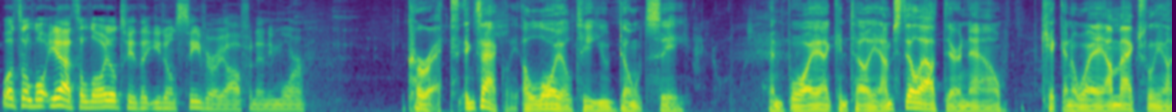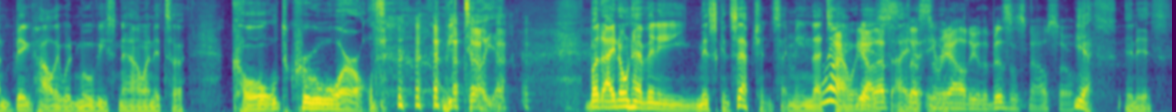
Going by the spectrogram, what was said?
Well, it's a lo- yeah, it's a loyalty that you don't see very often anymore. Correct. Exactly. A loyalty you don't see. And boy, I can tell you, I'm still out there now, kicking away. I'm actually on big Hollywood movies now, and it's a cold, cruel world. Let me tell you. But I don't have any misconceptions. I mean, that's right. how it yeah, is. That's, I, that's the reality of the business now. So yes, it is.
